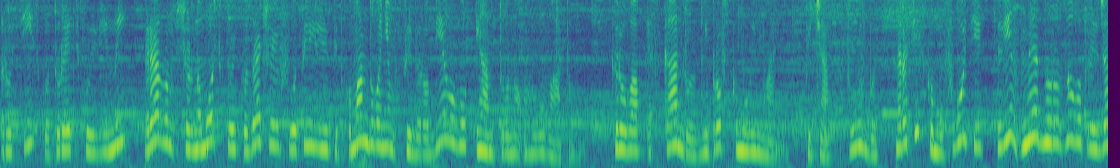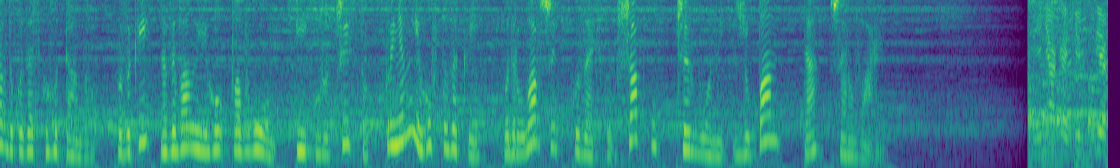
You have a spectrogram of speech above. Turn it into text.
російсько-турецької війни разом з Чорноморською козачою флотилією під командуванням Сидора Білого і Антона Головатого. Керував ескадрою в Дніпровському лимані. Під час служби на російському флоті він неодноразово приїжджав до козацького табору. Козаки називали його Павлом і урочисто прийняли його в козаки, подарувавши козацьку шапку, червоний жупан та шаровари. Меня, как и всех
